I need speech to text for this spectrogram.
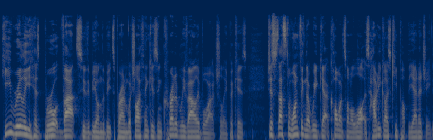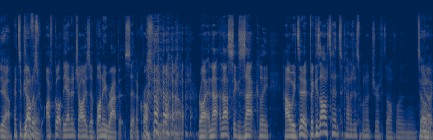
He really has brought that to the Beyond the Beats brand, which I think is incredibly valuable, actually, because just that's the one thing that we get comments on a lot is how do you guys keep up the energy? Yeah, And to be honest. I've got the Energizer bunny rabbit sitting across from you right now, right? And that and that's exactly how we do it because I'll tend to kind of just want to drift off, like, you know,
